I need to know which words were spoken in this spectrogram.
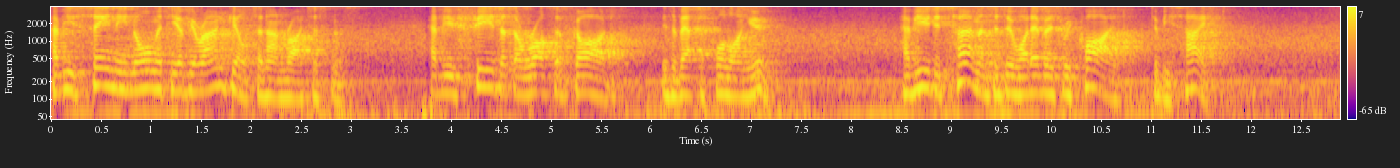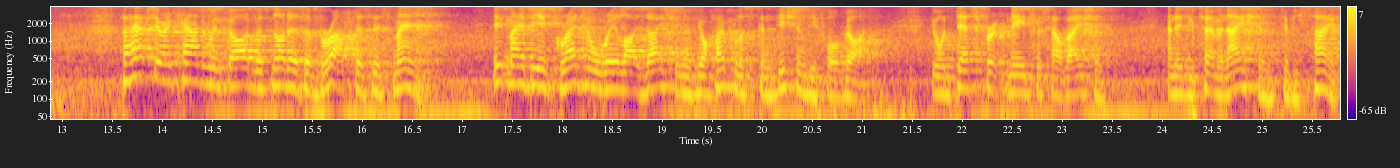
Have you seen the enormity of your own guilt and unrighteousness? Have you feared that the wrath of God is about to fall on you? Have you determined to do whatever is required to be saved? Perhaps your encounter with God was not as abrupt as this man's. It may be a gradual realization of your hopeless condition before God, your desperate need for salvation, and a determination to be saved.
